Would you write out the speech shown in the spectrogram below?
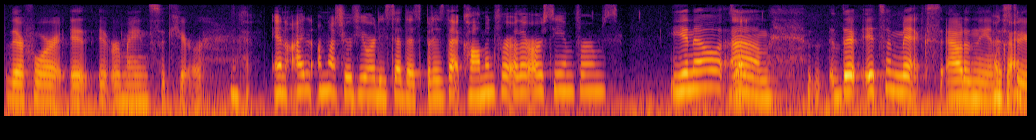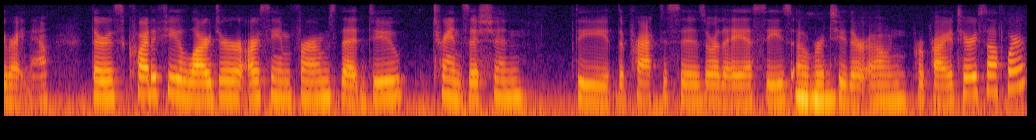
therefore, it, it remains secure. Okay. And I, am not sure if you already said this, but is that common for other RCM firms? You know, um, there, it's a mix out in the industry okay. right now. There's quite a few larger RCM firms that do transition the, the practices or the ASCs mm-hmm. over to their own proprietary software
